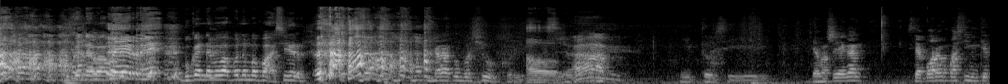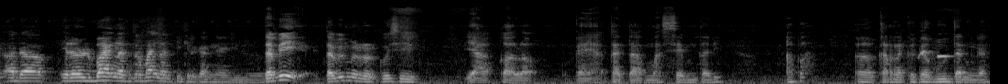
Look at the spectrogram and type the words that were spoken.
Bukan nama bapak, bukan nama bapak nama pasir. karena aku bersyukur itu. oh Siap. itu sih ya maksudnya kan setiap orang pasti mikir ada ya ada yang baik lah terbaik lah dipikirkannya gitu tapi tapi menurutku sih ya kalau kayak kata Mas Sem tadi apa? Eh, karena kegabutan kan.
